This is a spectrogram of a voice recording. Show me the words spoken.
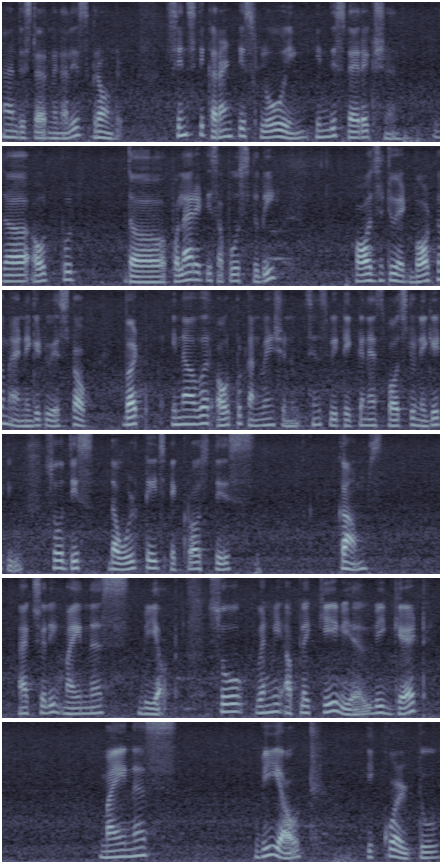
and this terminal is grounded. Since the current is flowing in this direction the output the polarity is supposed to be positive at bottom and negative at top but in our output convention since we taken as positive negative so this the voltage across this comes actually minus V out. So when we apply KVL we get minus V out equal to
